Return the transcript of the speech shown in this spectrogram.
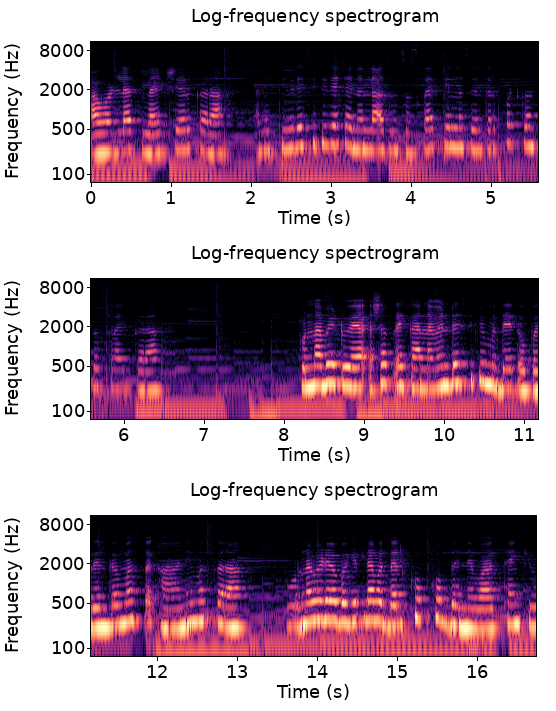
आवडल्यास लाईक शेअर करा आणि सी रेसिपीज या चॅनलला अजून सबस्क्राईब केलं नसेल तर पटकन सबस्क्राईब करा. पुन्हा भेटूया अशाच एका नवीन रेसिपीमध्ये तोपर्यंत मस्त खा आणि मस्त राहा. पूर्ण व्हिडिओ बघितल्याबद्दल खूप खूप धन्यवाद. थँक्यू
